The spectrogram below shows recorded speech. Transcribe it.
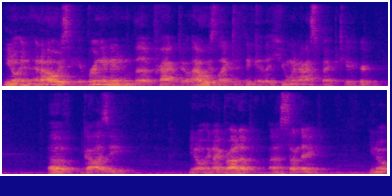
You know, and, and I always bringing in the practical. I always like to think of the human aspect here of Ghazi. You know, and I brought up uh, Sunday. You know,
